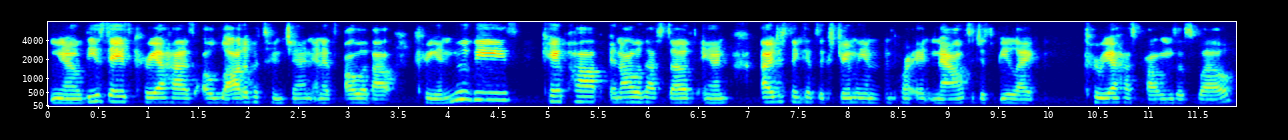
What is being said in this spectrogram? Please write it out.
You know, these days, Korea has a lot of attention and it's all about Korean movies, K pop, and all of that stuff. And I just think it's extremely important now to just be like, Korea has problems as well.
